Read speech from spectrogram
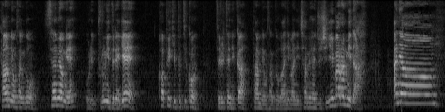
다음 영상도 세 명의 우리 부릉이들에게 커피 기프티콘 드릴 테니까 다음 영상도 많이 많이 참여해 주시기 바랍니다. 안녕!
